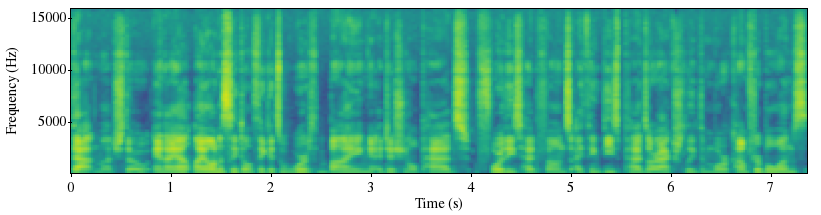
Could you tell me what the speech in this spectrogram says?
that much though, and I, I honestly don't think it's worth buying additional pads for these headphones. I think these pads are actually the more comfortable ones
